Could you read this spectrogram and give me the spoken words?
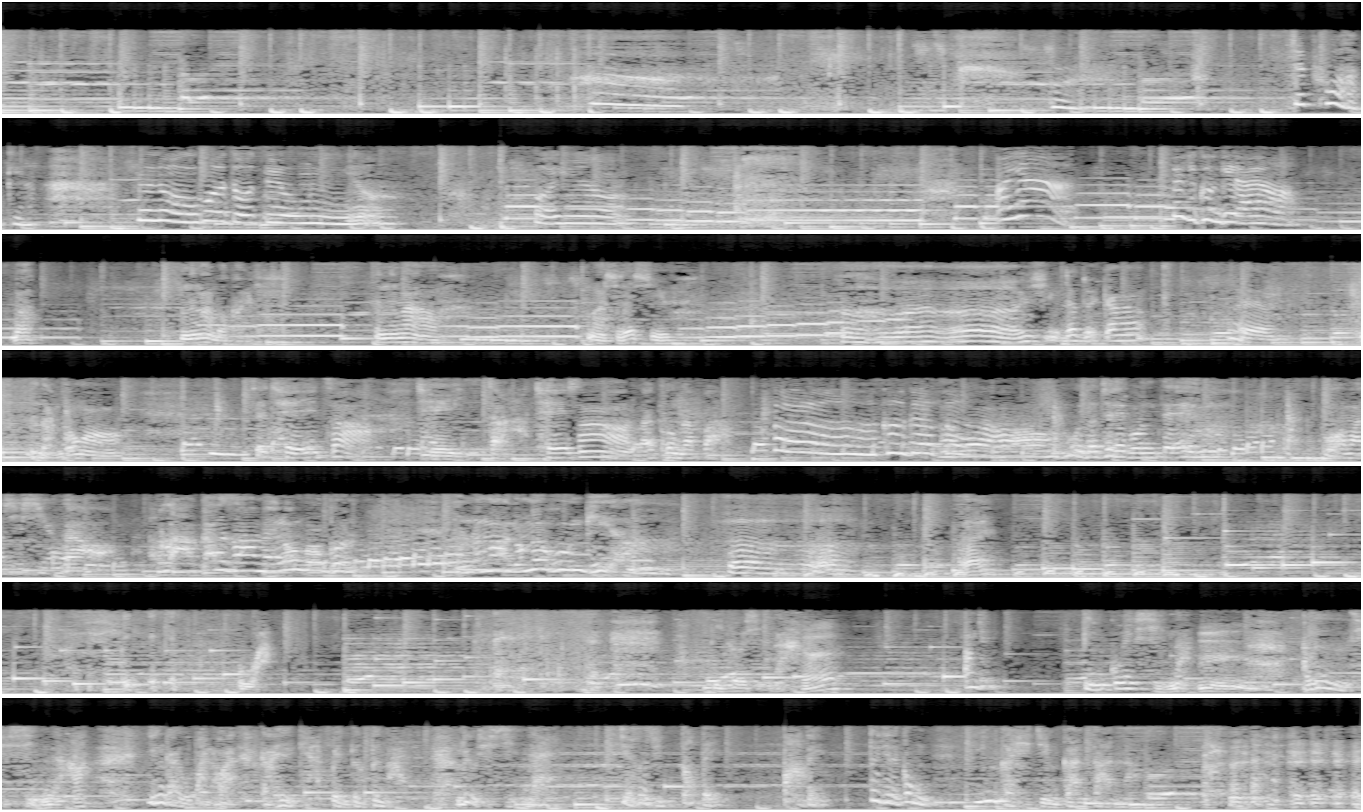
这破镜，你哪有法度中意啊？哎呀！哎呀！你是困起来啊？无，两啊无看，两啊吼，嘛是咧想，啊，想得对讲啊，呃，人讲，这初一早、初二早、初三哦，就爱困个饱。啊，困个啊，我吼为着这个问题，我嘛是想到吼，三更三暝拢无困，两啊都要昏去啊。喂。啊？嗯当真，变鬼神啊！嗯，啊，你是神啊哈，应该有办法把迄个镜变倒转来。你是神啊，就算是到底来讲，应该是真简单啦。啊，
